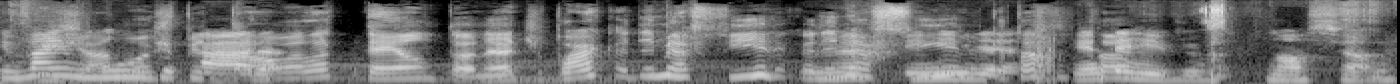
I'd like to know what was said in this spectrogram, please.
E vai e já no muito, hospital cara. ela tenta, né? Tipo, ai, cadê minha filha? Cadê minha, filha? Tá, tá, É terrível. Nossa senhora.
